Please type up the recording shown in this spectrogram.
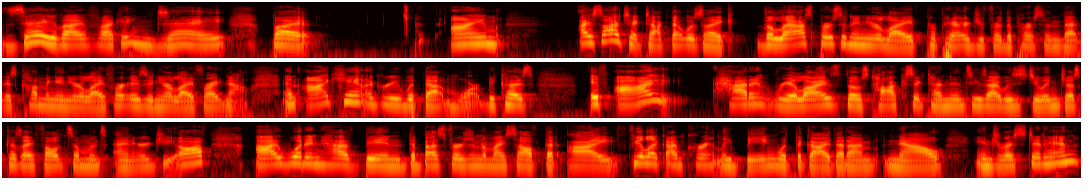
day by fucking day, but I'm I saw a TikTok that was like the last person in your life prepared you for the person that is coming in your life or is in your life right now. And I can't agree with that more because if I hadn't realized those toxic tendencies I was doing just because I felt someone's energy off, I wouldn't have been the best version of myself that I feel like I'm currently being with the guy that I'm now interested in.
